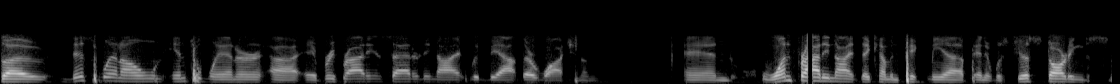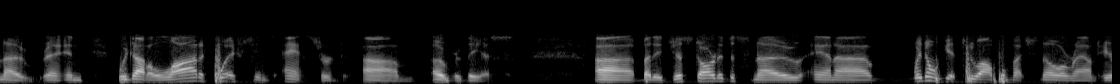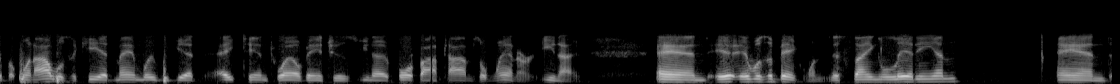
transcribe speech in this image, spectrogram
So this went on into winter. Uh, every Friday and Saturday night, we'd be out there watching them. And one Friday night, they come and pick me up, and it was just starting to snow, and we got a lot of questions answered um, over this. Uh, but it just started to snow, and uh, we don't get too awful much snow around here. But when I was a kid, man, we would get eight, ten, twelve inches, you know, four or five times a winter, you know. And it, it was a big one. This thing lit in, and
